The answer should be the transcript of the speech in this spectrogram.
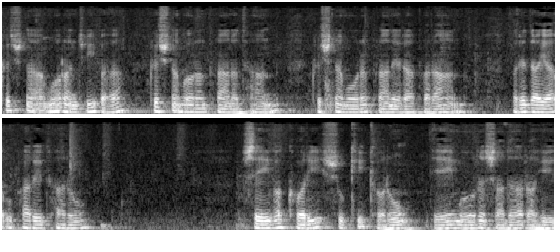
Krishna Moran Jiva Krishna Moran Pranadhan Krishna Mora Pranera Paran Hridaya Uparidharu Seva Kori Sukhi Karum E Mora Sada Rahi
